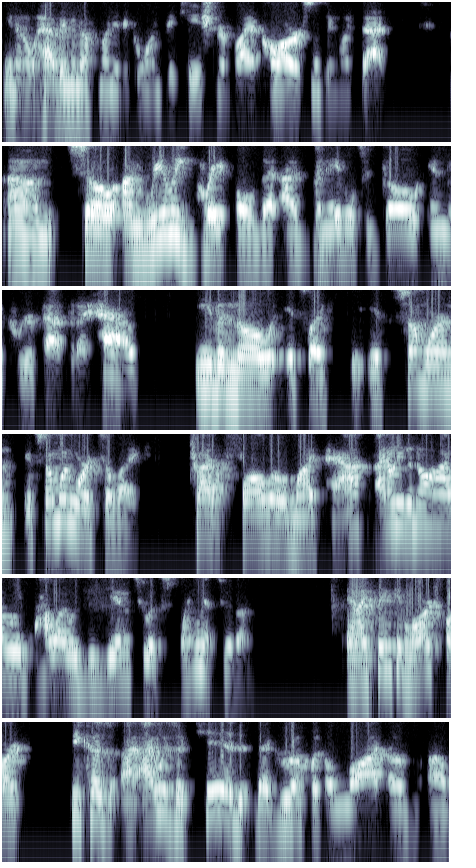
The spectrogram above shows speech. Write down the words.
you know having enough money to go on vacation or buy a car or something like that. Um, so i'm really grateful that i've been able to go in the career path that i have even though it's like if someone if someone were to like try to follow my path i don't even know how i would how i would begin to explain it to them. And i think in large part because I, I, was a kid that grew up with a lot of, of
